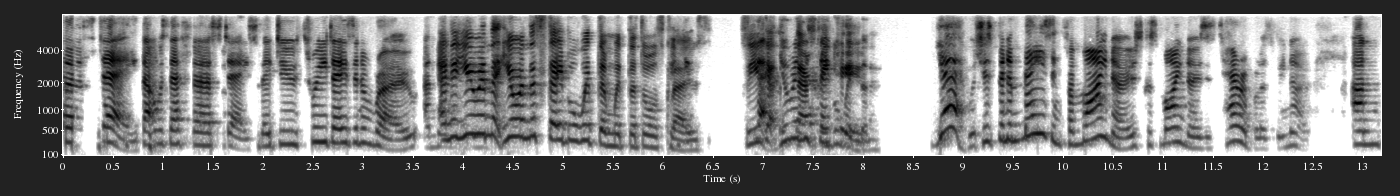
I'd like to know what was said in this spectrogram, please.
first day. That was their first day. So they do three days in a row. And, And are you in the you're in the stable with them with the doors closed? So you yeah, get you're in the stable too? with them. Yeah, which has been amazing for my nose because my nose is terrible, as we know. And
